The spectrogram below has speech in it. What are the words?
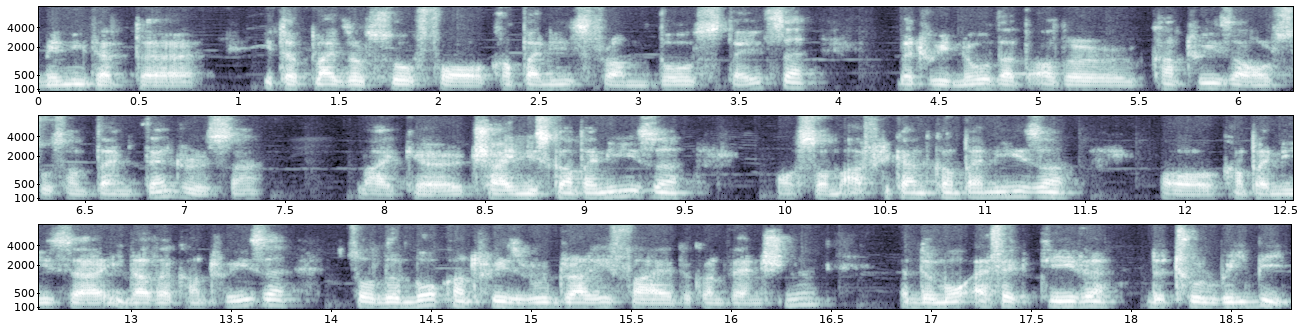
meaning that it applies also for companies from those states. But we know that other countries are also sometimes dangerous, like Chinese companies or some African companies or companies uh, in other countries. So the more countries would ratify the convention, the more effective the tool will be.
